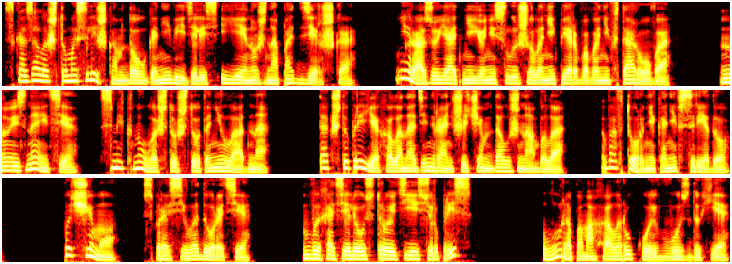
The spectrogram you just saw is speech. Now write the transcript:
Сказала, что мы слишком долго не виделись, и ей нужна поддержка. Ни разу я от нее не слышала ни первого, ни второго. Ну и знаете, смекнула, что что-то неладно. Так что приехала на день раньше, чем должна была. Во вторник, а не в среду. «Почему?» – спросила Дороти. «Вы хотели устроить ей сюрприз?» Лора помахала рукой в воздухе.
